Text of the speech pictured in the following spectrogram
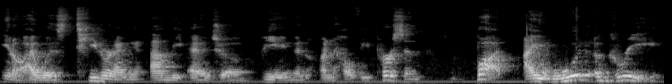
you know I was teetering on the edge of being an unhealthy person. But I would agree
